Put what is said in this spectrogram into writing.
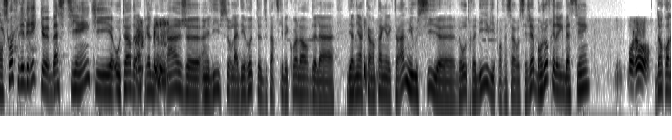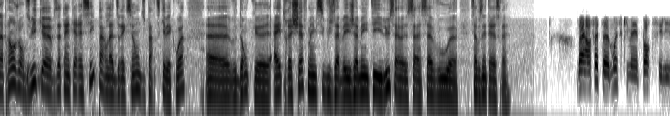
On reçoit Frédéric Bastien, qui est auteur de Après le naufrage, euh, un livre sur la déroute du Parti québécois lors de la dernière campagne électorale, mais aussi euh, d'autres livres. Il est professeur au Cégep. Bonjour Frédéric Bastien. Bonjour. Donc, on apprend aujourd'hui que vous êtes intéressé par la direction du Parti québécois. Euh, donc, euh, être chef, même si vous n'avez jamais été élu, ça, ça, ça vous, ça vous intéresserait? Ben, en fait, euh, moi, ce qui m'importe, c'est les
